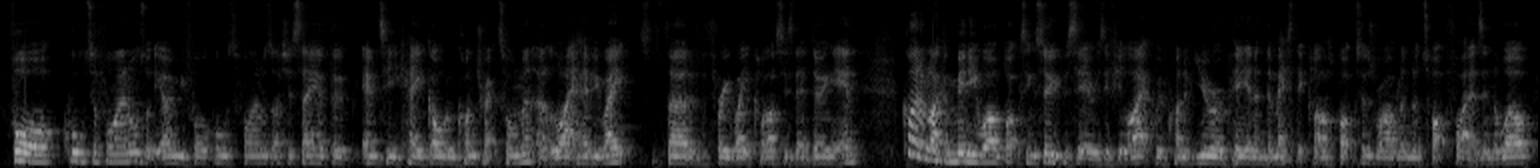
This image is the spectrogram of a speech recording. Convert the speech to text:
four quarterfinals, or the only four quarterfinals, I should say, of the MTK Golden Contract Tournament at light heavyweight. It's the third of the three weight classes they're doing it in. Kind of like a mini World Boxing Super Series, if you like, with kind of European and domestic class boxers rather than the top fighters in the world.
